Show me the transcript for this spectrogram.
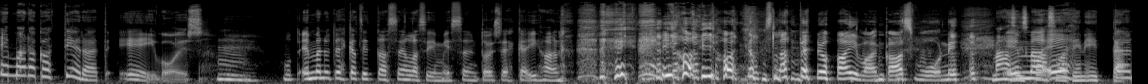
En mä ainakaan tiedä, että ei voisi. Mm. Mutta en mä nyt ehkä sitten taas sellaisia, missä nyt olisi ehkä ihan, ihan että olisi lähtenyt aivan kasvuun. Niin mä siis mä kasvatin itse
